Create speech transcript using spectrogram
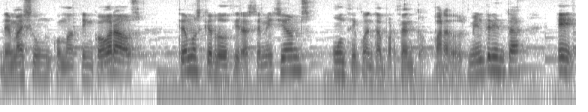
de máis 1,5 graus, temos que reducir as emisións un 50% para 2030 e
